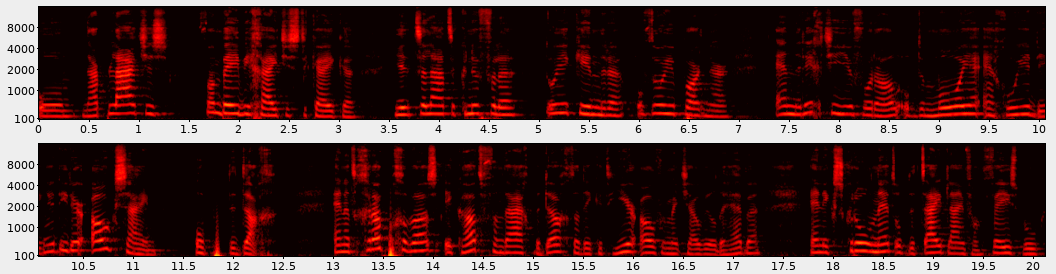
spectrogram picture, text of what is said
om naar plaatjes van babygeitjes te kijken. Je te laten knuffelen door je kinderen of door je partner. En richt je je vooral op de mooie en goede dingen die er ook zijn op de dag. En het grappige was, ik had vandaag bedacht dat ik het hierover met jou wilde hebben. En ik scroll net op de tijdlijn van Facebook.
